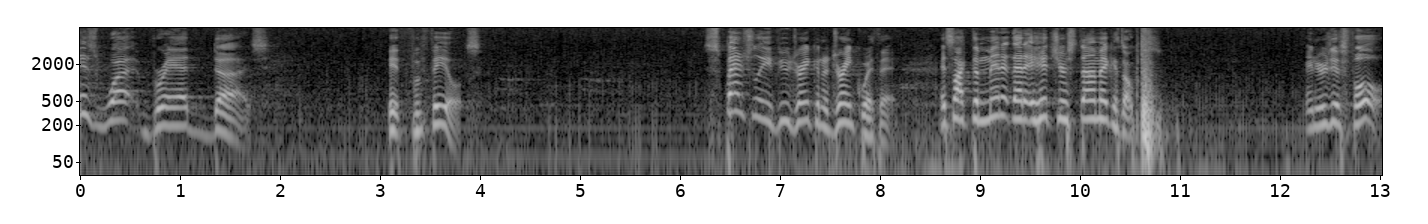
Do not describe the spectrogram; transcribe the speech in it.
is what bread does it fulfills. Especially if you're drinking a drink with it. It's like the minute that it hits your stomach, it's like, and you're just full.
